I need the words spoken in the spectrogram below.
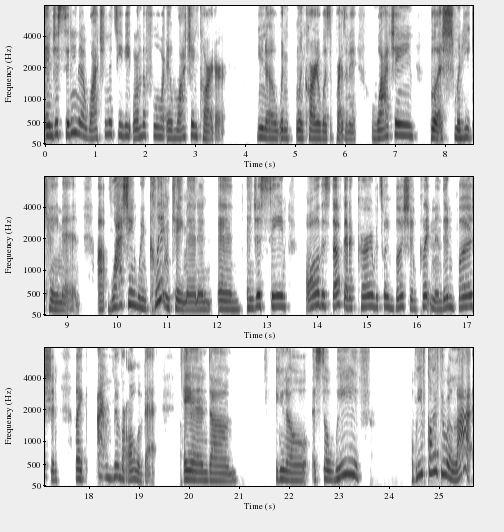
and just sitting there watching the tv on the floor and watching carter you know when when carter was the president watching bush when he came in uh, watching when clinton came in and and and just seeing all the stuff that occurred between bush and clinton and then bush and like i remember all of that. And um you know so we've we've gone through a lot.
